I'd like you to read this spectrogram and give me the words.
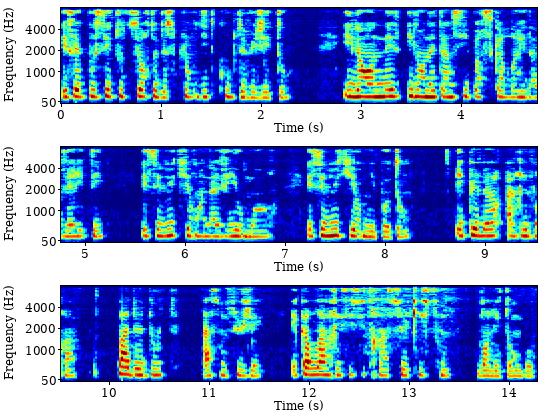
et fait pousser toutes sortes de splendides coupes de végétaux. Il en est, il en est ainsi parce qu'Allah est la vérité, et c'est lui qui rend la vie aux morts, et c'est lui qui est omnipotent, et que l'heure arrivera, pas de doute à son sujet, et qu'Allah ressuscitera ceux qui sont dans les tombeaux.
